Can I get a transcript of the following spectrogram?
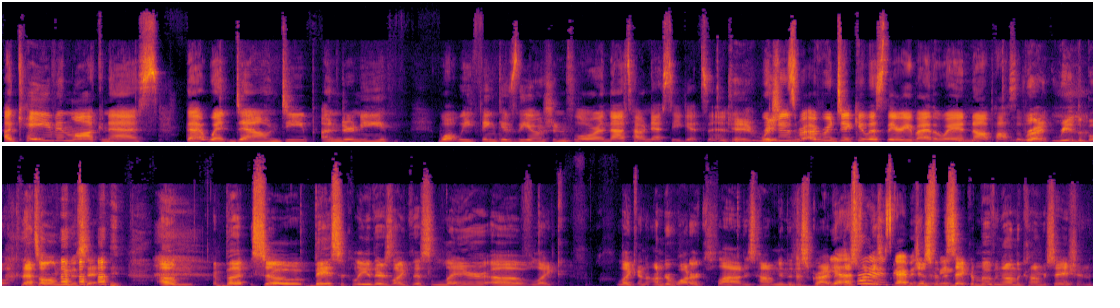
a cave in Loch Ness that went down deep underneath what we think is the ocean floor, and that's how Nessie gets in. Mm. Okay, Which is a ridiculous theory, by the way, and not possible. Right, read the book. That's all I'm gonna say. um, but so basically, there's like this layer of like, like an underwater cloud is how I'm gonna describe Yeah, it. that's just how this- describe it Just the for the sake of moving on the conversation,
